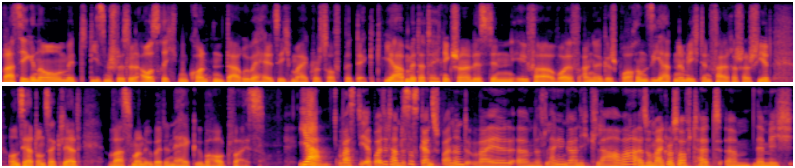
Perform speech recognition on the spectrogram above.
Was sie genau mit diesen Schlüsseln ausrichten konnten, darüber hält sich Microsoft bedeckt. Wir haben mit der Technikjournalistin Eva Wolfangel gesprochen. Sie hat nämlich den Fall recherchiert und sie hat uns erklärt, was man über den Hack überhaupt weiß. Ja, was die erbeutet haben, das ist ganz spannend, weil ähm, das lange gar nicht klar war. Also Microsoft hat ähm, nämlich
